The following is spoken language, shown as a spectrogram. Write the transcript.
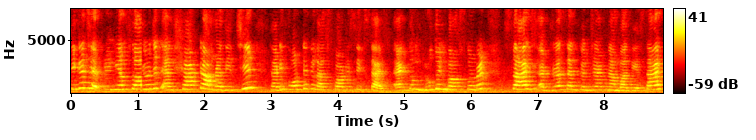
ঠিক আছে? প্রিমিয়াম সফট জর্জেট এন্ড শার্টটা আমরা দিচ্ছি 34 থেকে লাস্ট 46 সাইজ একদম দ্রুত ইনবক্স করবেন। Size address and contract number দিয়ে size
